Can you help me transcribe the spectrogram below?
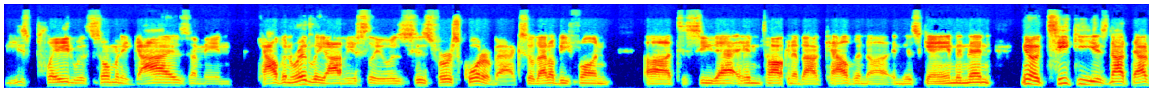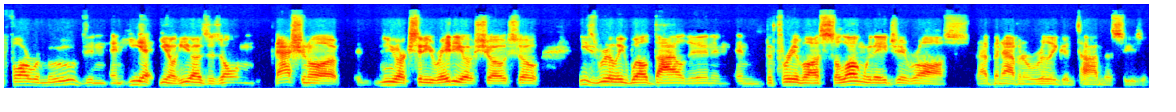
he's played with so many guys. I mean, Calvin Ridley obviously was his first quarterback, so that'll be fun uh, to see that him talking about Calvin uh, in this game. And then you know Tiki is not that far removed, and and he you know he has his own national uh, New York City radio show, so he's really well dialed in. And, and the three of us, along with AJ Ross, have been having a really good time this season.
